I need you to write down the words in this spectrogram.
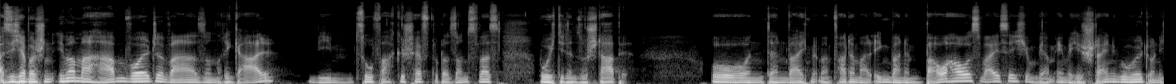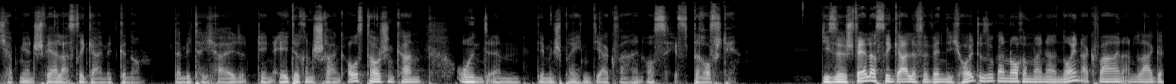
Was ich aber schon immer mal haben wollte, war so ein Regal, wie im Zoofachgeschäft oder sonst was, wo ich die dann so stapel. Und dann war ich mit meinem Vater mal irgendwann im Bauhaus, weiß ich, und wir haben irgendwelche Steine geholt und ich habe mir ein Schwerlastregal mitgenommen, damit ich halt den älteren Schrank austauschen kann und ähm, dementsprechend die Aquarien auch safe draufstehen. Diese Schwerlastregale verwende ich heute sogar noch in meiner neuen Aquarienanlage.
